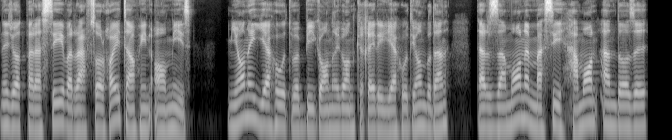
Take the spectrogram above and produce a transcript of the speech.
نجات پرستی و رفتارهای توهین آمیز میان یهود و بیگانگان که غیر یهودیان بودند در زمان مسیح همان اندازه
